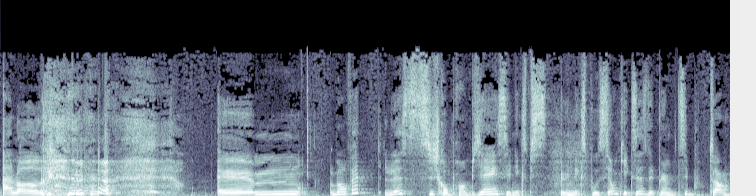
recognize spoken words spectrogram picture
Alors, euh, ben en fait, là, si je comprends bien, c'est une, exposition qui existe depuis un petit bout de temps.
